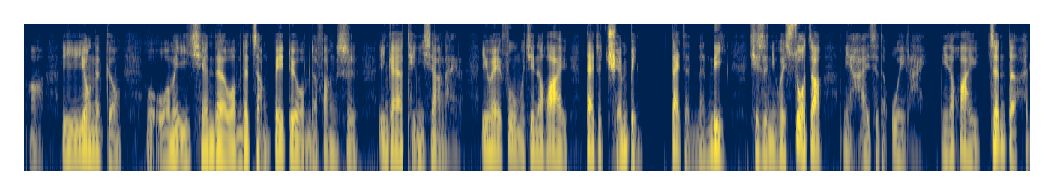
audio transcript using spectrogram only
啊，以用那种我我们以前的我们的长辈对我们的方式，应该要停下来了。因为父母亲的话语带着权柄，带着能力，其实你会塑造你孩子的未来。你的话语真的很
